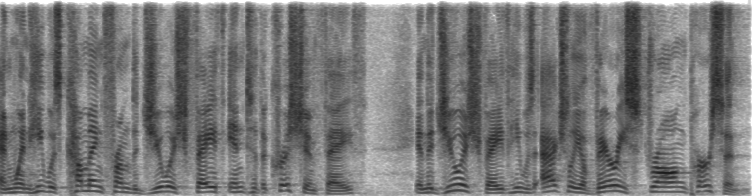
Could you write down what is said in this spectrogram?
And when he was coming from the Jewish faith into the Christian faith, in the Jewish faith, he was actually a very strong person.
